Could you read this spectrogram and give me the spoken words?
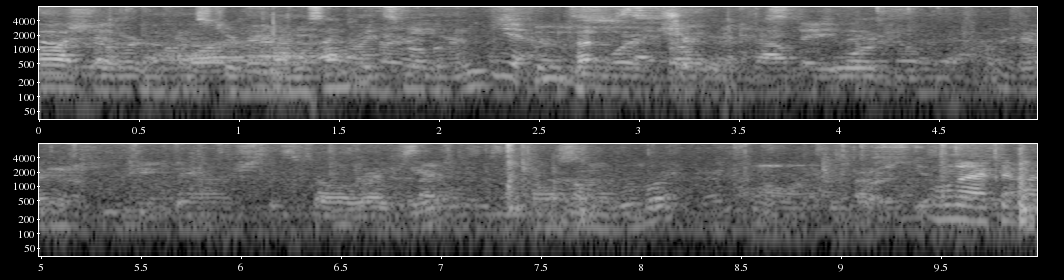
Oh, I should have Mr. Fantasy. Yeah. this fellow right here. I'm gonna activate.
